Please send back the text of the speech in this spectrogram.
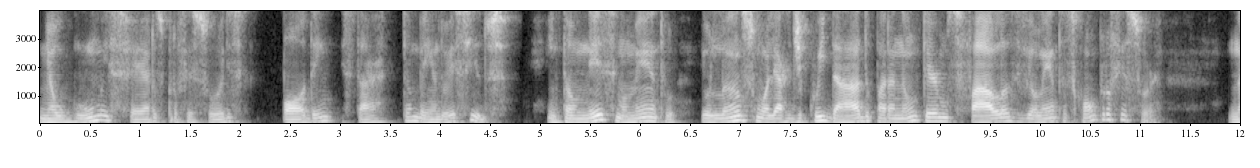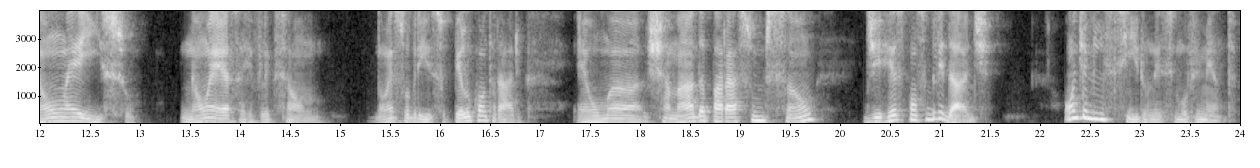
em alguma esfera, os professores podem estar também adoecidos. Então, nesse momento, eu lanço um olhar de cuidado para não termos falas violentas com o professor. Não é isso. Não é essa reflexão. Não é sobre isso. Pelo contrário, é uma chamada para assunção de responsabilidade. Onde eu me insiro nesse movimento?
